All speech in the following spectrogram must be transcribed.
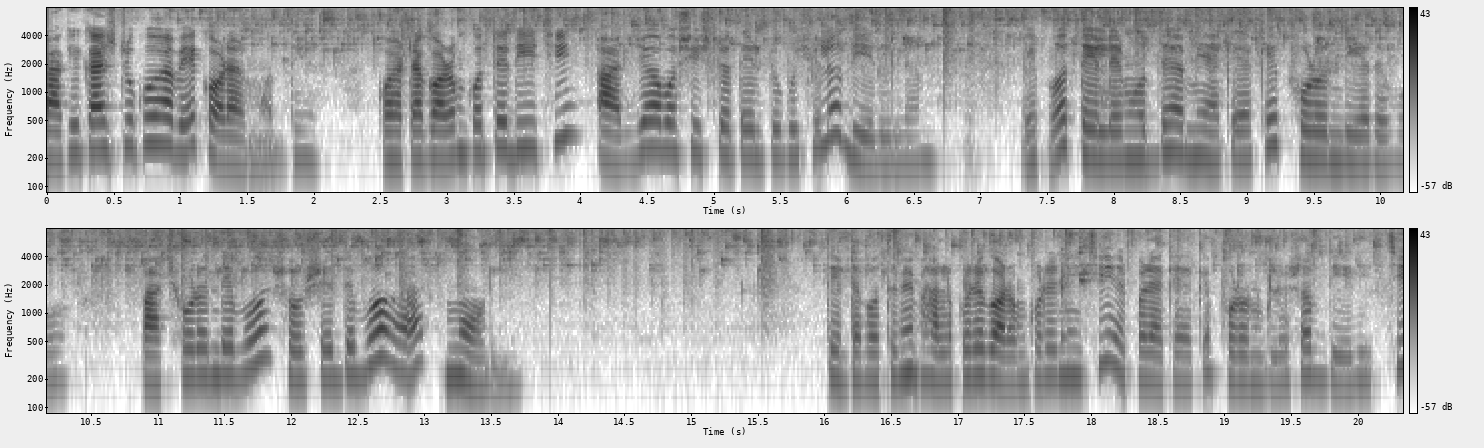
বাকি কাজটুকু হবে কড়ার মধ্যে। কড়াটা গরম করতে দিয়েছি, আর যে অবশিষ্ট তেলটুকু ছিল দিয়ে দিলাম। এরপর তেলের মধ্যে আমি একে একে ফোড়ন দিয়ে দেব। পাঁচ ফোড়ন দেব সর্ষে দেব আর মৌরি। তেলটা প্রথমে ভালো করে গরম করে নিয়েছি, এরপর একে একে ফোড়নগুলো সব দিয়ে দিচ্ছি।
